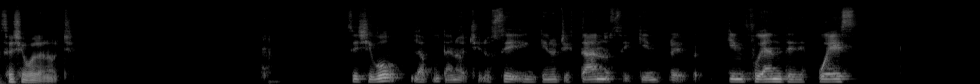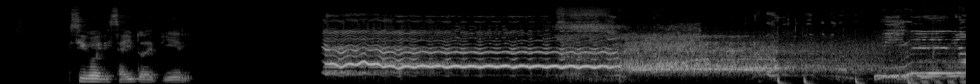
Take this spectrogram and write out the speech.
Se llevó la noche. Se llevó la puta noche. No sé en qué noche está, no sé quién, pre- quién fue antes, después. Sigo erizadito de piel. Mi niño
